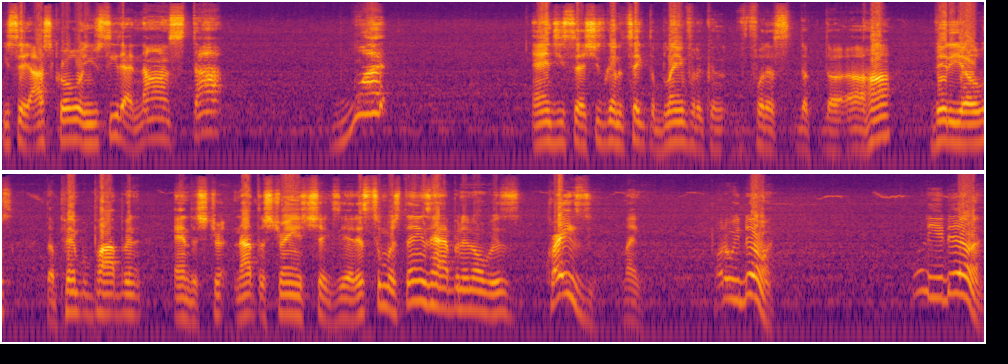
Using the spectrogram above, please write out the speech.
You say I scroll and you see that non-stop. What? Angie says she's gonna take the blame for the for the the, the uh huh videos, the pimple popping, and the str- not the strange chicks. Yeah, there's too much things happening over. It's crazy. Like, what are we doing? What are you doing?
